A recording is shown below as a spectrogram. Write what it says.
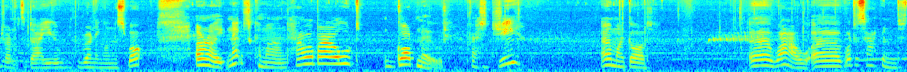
Try not to die you running on the spot. Alright, next command. How about God mode? Press G. Oh my god. Uh, wow. Uh, what has happened?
